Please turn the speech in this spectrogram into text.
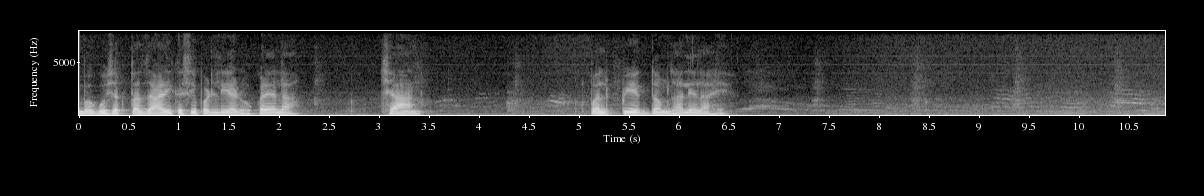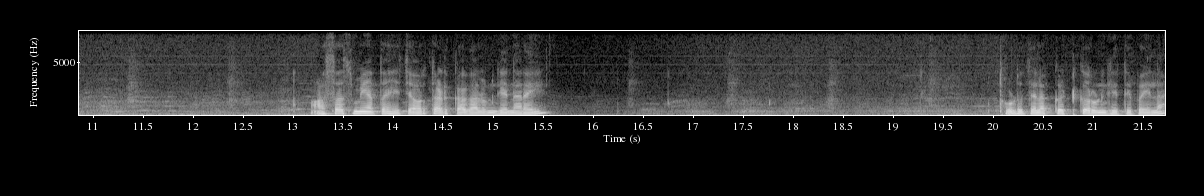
बघू शकता जाळी कशी पडली आहे ढोकळ्याला. छान. पल्पी एकदम झालेला आहे. असाच मी आता ह्याच्यावर तडका घालून घेणार आहे. थोडं त्याला कट करून घेते पहिला.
